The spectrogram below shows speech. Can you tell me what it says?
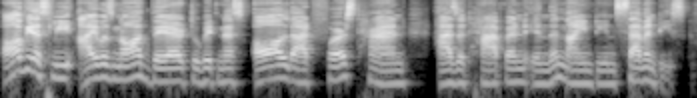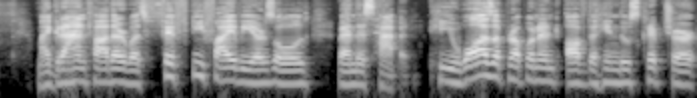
Obviously, I was not there to witness all that firsthand as it happened in the 1970s. My grandfather was 55 years old when this happened. He was a proponent of the Hindu scripture,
